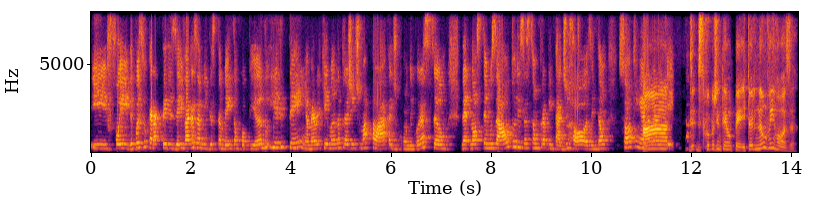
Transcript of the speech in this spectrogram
E foi depois que eu caracterizei, várias amigas também estão copiando, e ele tem, a Mary Kay manda para a gente uma placa de condecoração, né? Nós temos a autorização para pintar de rosa, então só quem é ah, da Mary Kay. Desculpa te interromper, então ele não vem rosa.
